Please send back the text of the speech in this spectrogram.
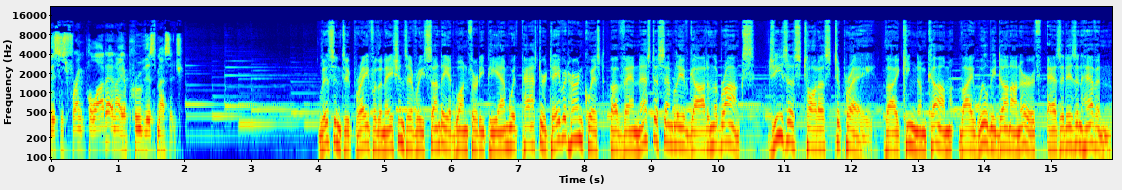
This is Frank Pallotta, and I approve this message. Listen to Pray for the Nations every Sunday at 1:30 p.m. with Pastor David Hernquist of Van Nest Assembly of God in the Bronx. Jesus taught us to pray, "Thy kingdom come, thy will be done on earth as it is in heaven."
